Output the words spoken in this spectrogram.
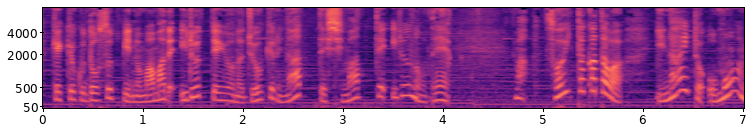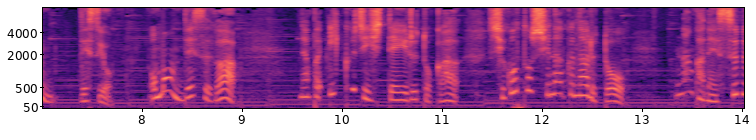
結局ドスッピンのままでいるっていうような状況になってしまっているので、まあ、そういった方はいないと思うんですよ。思うんですがやっぱ育児しているとか仕事しなくなるとなんかね、すっ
